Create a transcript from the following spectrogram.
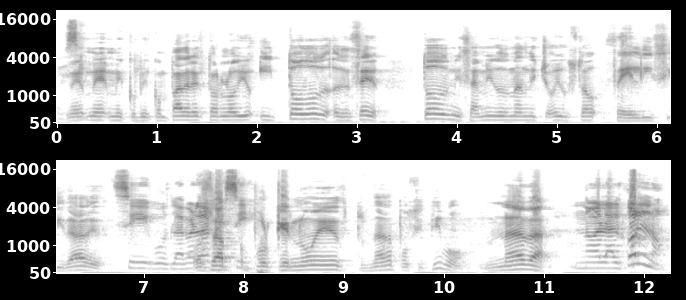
pues Me- sí. me- mi, mi compadre Héctor Loyo y todos, en serio, todos mis amigos me han dicho, oye Gustavo, felicidades. Sí, Gus, la O verdad sea, que sí. porque no es pues, nada positivo, nada. No, el alcohol no.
